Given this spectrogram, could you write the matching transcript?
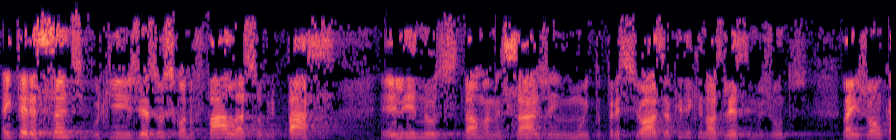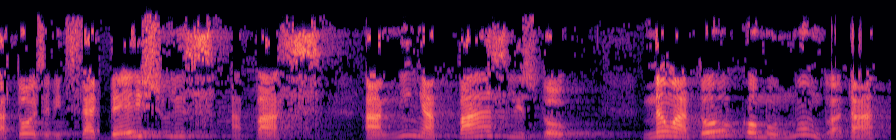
É interessante porque Jesus, quando fala sobre paz, ele nos dá uma mensagem muito preciosa. Eu queria que nós lêssemos juntos, lá em João 14, 27. Deixo-lhes a paz, a minha paz lhes dou. Não a dou como o mundo a dá.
